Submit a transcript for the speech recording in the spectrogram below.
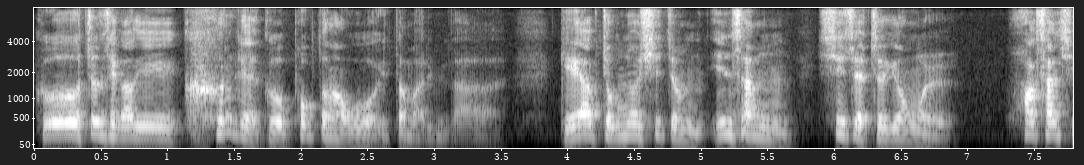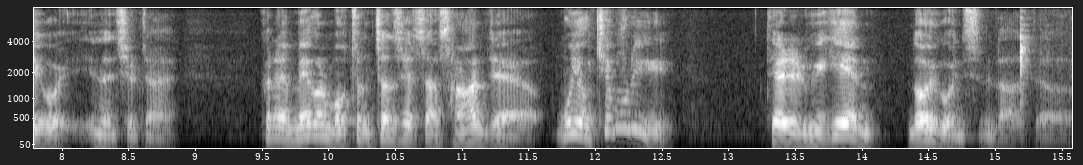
그 전세 가격이 크게 그 폭등하고 있단 말입니다. 계약 종료 시점 인상 시세 적용을 확산시키고 있는 실정에 그래 맥을 못 튼 전세사 상한제 무형 지물이 될 위기에 놓이고 있습니다. 저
